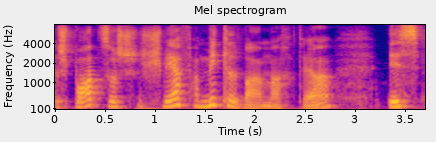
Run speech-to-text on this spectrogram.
Sport so schwer vermittelbar macht, ja, ist,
